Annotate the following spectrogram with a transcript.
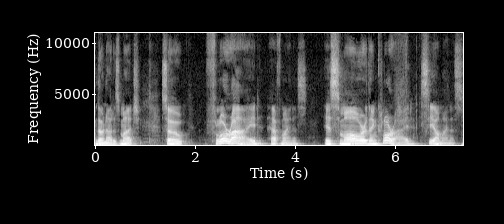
though not as much. So fluoride, F minus, is smaller than chloride, Cl minus.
